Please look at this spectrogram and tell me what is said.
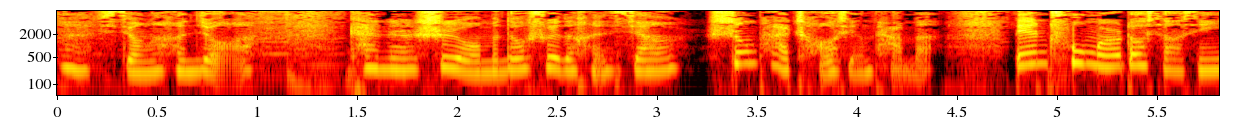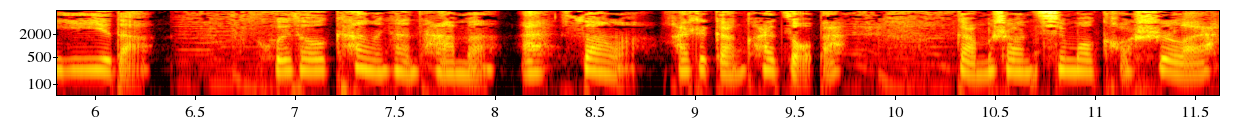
嗯，醒了很久了，看着室友们都睡得很香，生怕吵醒他们，连出门都小心翼翼的。回头看了看他们，哎，算了，还是赶快走吧。赶不上期末考试了呀！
